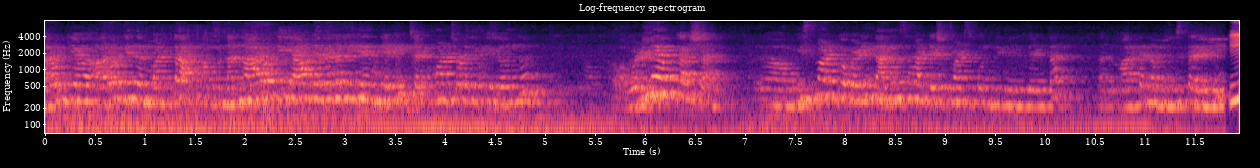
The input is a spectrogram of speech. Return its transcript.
ಆರೋಗ್ಯ ಆರೋಗ್ಯದ ಮಟ್ಟ ನಮ್ಮ- ನನ್ನ ಆರೋಗ್ಯ ಯಾವ ಲೆವೆಲಲ್ಲಿ ಇದೆ ಅಂತೇಳಿ ಚೆಕ್ ಮಾಡಿಸೋದಕ್ಕೆ ಇದೊಂದು ಒಳ್ಳೆ ಅವಕಾಶ. ಮಿಸ್ ಮಾಡ್ಕೋಬೇಡಿ ನಾನು ಸಹ ಟೆಸ್ಟ್ ಮಾಡಿಸ್ಕೊಂತೀನಿ ಅಂತ ಹೇಳ್ತಾ ನನ್ನ ಮಾತನ್ನ ಮುಗಿಸ್ತಾ ಈ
